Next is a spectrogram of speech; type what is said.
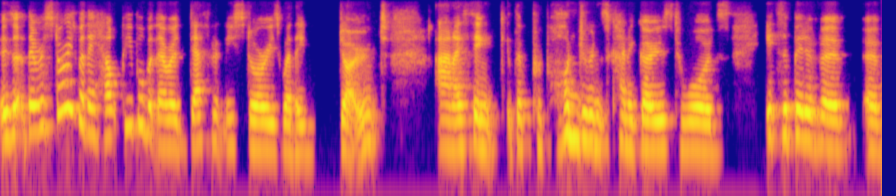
there are stories where they help people, but there are definitely stories where they don't. And I think the preponderance kind of goes towards it's a bit of a, a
